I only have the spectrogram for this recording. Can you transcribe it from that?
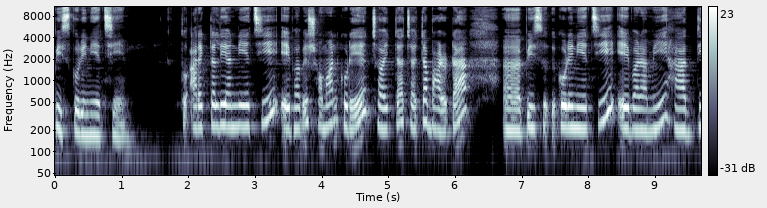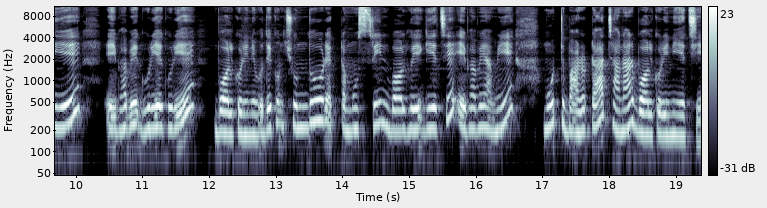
পিস করে নিয়েছি। তো আরেকটা লেয়ার নিয়েছি। এইভাবে সমান করে ছয়টা ছয়টা, বারোটা পিস করে নিয়েছি। এবার আমি হাত দিয়ে এইভাবে ঘুরিয়ে ঘুরিয়ে বল করে নেব। দেখুন, সুন্দর একটা মসৃণ বল হয়ে গিয়েছে। এভাবে আমি মোট বারোটা ছানার বল করে নিয়েছি।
